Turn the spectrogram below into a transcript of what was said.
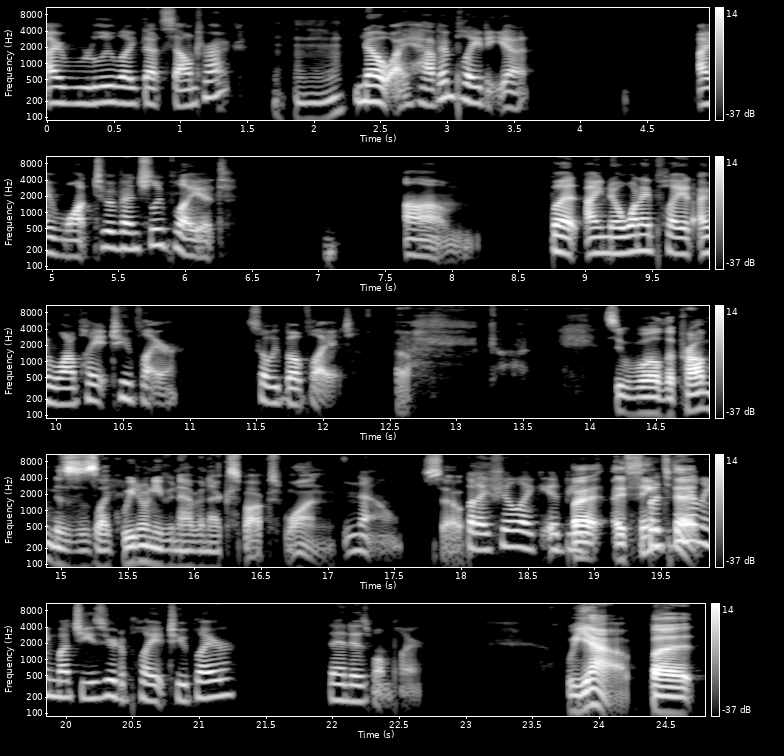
I really like that soundtrack. Mm-hmm. No, I haven't played it yet. I want to eventually play it. Um, but I know when I play it, I want to play it two player, so we both play it. Oh, God. See, well, the problem is, is like we don't even have an Xbox One, No, so. but I feel like it'd be. But I but think it's that apparently much easier to play it two player than it is one player. Well, yeah, but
